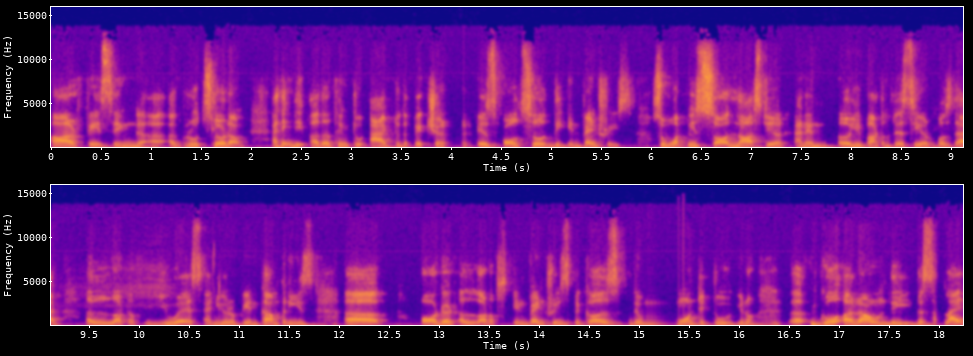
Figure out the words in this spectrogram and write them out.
are facing a, a growth slowdown. I think the other thing to add to the picture is also the inventories. So what we saw last year and in early part of this year was that a lot of US and European companies uh, ordered a lot of inventories because they wanted to you know uh, go around the the supply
